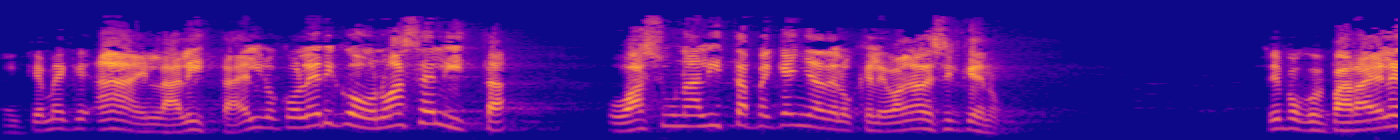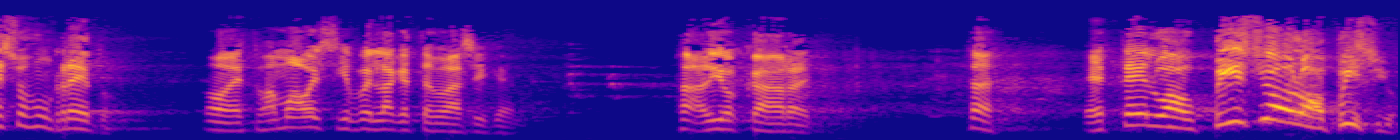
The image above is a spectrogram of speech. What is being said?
¿en qué me Ah, en la lista. El colérico no hace lista, o hace una lista pequeña de los que le van a decir que no. Sí, porque para él eso es un reto. No, esto, vamos a ver si es verdad que este me va a decir que no. Adiós, caray. ¿Este lo auspicio o lo auspicio?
